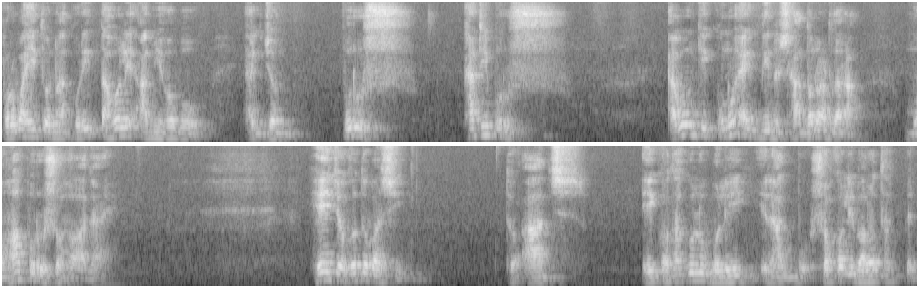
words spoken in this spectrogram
প্রবাহিত না করি, তাহলে আমি হব একজন পুরুষ, খাঁটি পুরুষ। এবং কি কোনো একদিন সাধনার দ্বারা মহাপুরুষও হওয়া যায়। হে জগতবাসী তো আজ এই কথাগুলো বলেই রাখব। সকলেই ভালো থাকবেন।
